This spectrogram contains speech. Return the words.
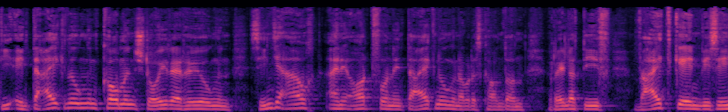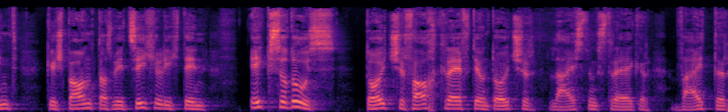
die Enteignungen kommen. Steuererhöhungen sind ja auch eine Art von Enteignungen, aber das kann dann relativ weit gehen. Wir sind gespannt. Das wird sicherlich den Exodus deutscher Fachkräfte und deutscher Leistungsträger weiter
